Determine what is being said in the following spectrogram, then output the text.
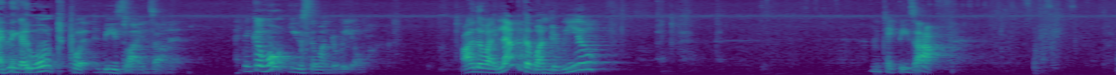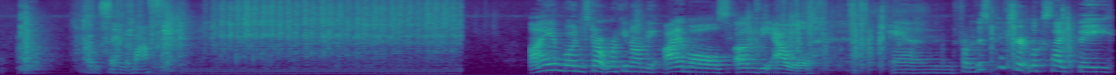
I think I won't put these lines on it. I think I won't use the Wonder Wheel. Although I love the Wonder Wheel. I'm gonna take these off. I'll sand them off. I am going to start working on the eyeballs of the owl. And from this picture, it looks like they,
